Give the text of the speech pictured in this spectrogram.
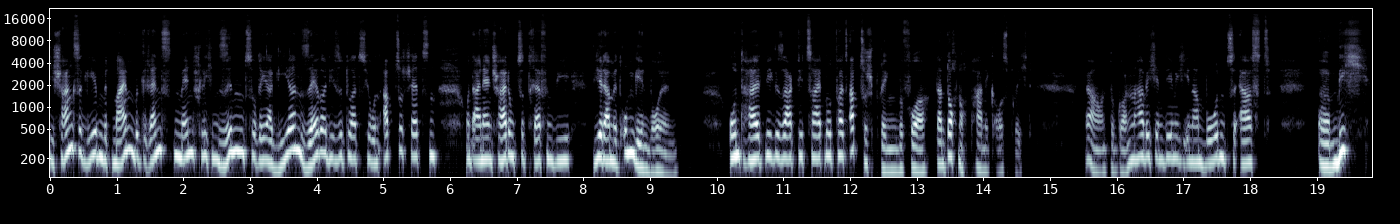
die Chance geben, mit meinem begrenzten menschlichen Sinnen zu reagieren, selber die Situation abzuschätzen und eine Entscheidung zu treffen, wie wir damit umgehen wollen. Und halt, wie gesagt, die Zeit notfalls abzuspringen, bevor dann doch noch Panik ausbricht. Ja, und begonnen habe ich, indem ich ihn am Boden zuerst, äh, mich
